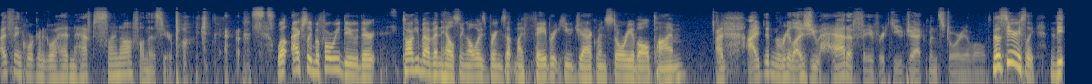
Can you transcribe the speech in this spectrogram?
I think we're going to go ahead and have to sign off on this here podcast. Well, actually, before we do, there talking about Van Helsing always brings up my favorite Hugh Jackman story of all time. I, I didn't realize you had a favorite Hugh Jackman story of all. Time. No, seriously, the,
